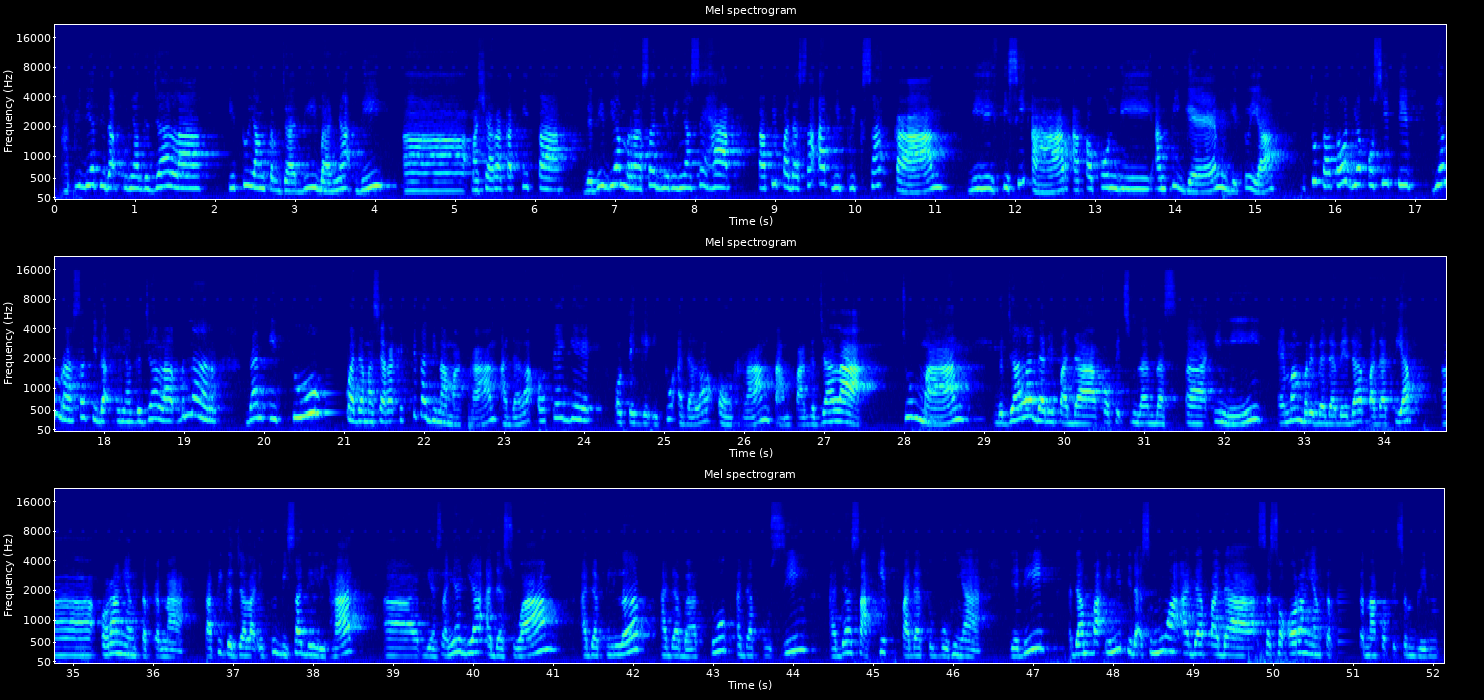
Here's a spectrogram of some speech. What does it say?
tapi dia tidak punya gejala. Itu yang terjadi banyak di uh, masyarakat kita. Jadi dia merasa dirinya sehat, tapi pada saat diperiksakan di PCR ataupun di antigen gitu ya, itu tahu-tahu dia positif, dia merasa tidak punya gejala, benar. Dan itu pada masyarakat kita dinamakan adalah OTG. OTG itu adalah orang tanpa gejala. Cuman gejala daripada COVID-19 uh, eh, ini emang berbeda-beda pada tiap uh, orang yang terkena. Tapi gejala itu bisa dilihat uh, biasanya dia ada suam, ada pilek, ada batuk, ada pusing, ada sakit pada tubuhnya. Jadi dampak ini tidak semua ada pada seseorang yang terkena COVID-19,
